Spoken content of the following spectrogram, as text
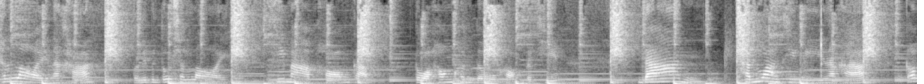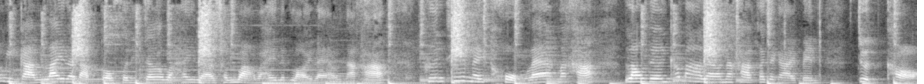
ชั้นลอยนะคะ ตัวนี้เป็นตู้ชั้นลอยที่มาพร้อมกับตัวห้องคอนโดของ The Kid ด้านชั้นวางทีวีนะคะ ก็มีการไล่ระดับตัวเฟอร์นิเจอร์ไว้ให้แล้วชั้นวางไว้ให้เรียบร้อยแล้วนะคะ พื้นที่ในโถงแรกนะคะ เราเดินเข้ามาแล้วนะคะ ก็จะกลายเป็น จุดของ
